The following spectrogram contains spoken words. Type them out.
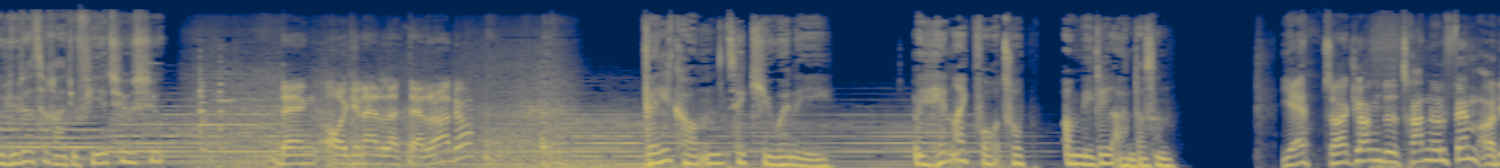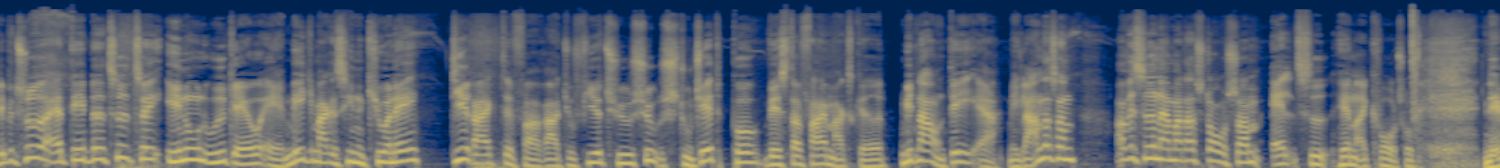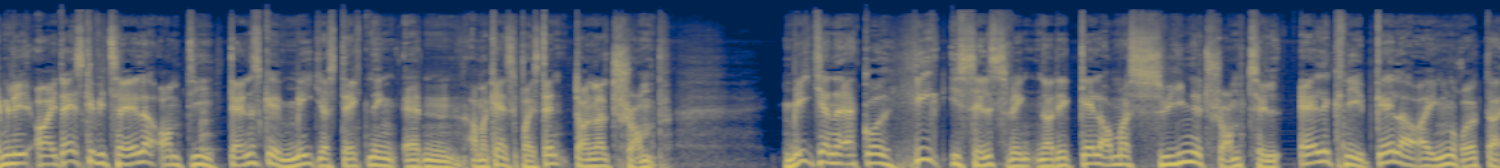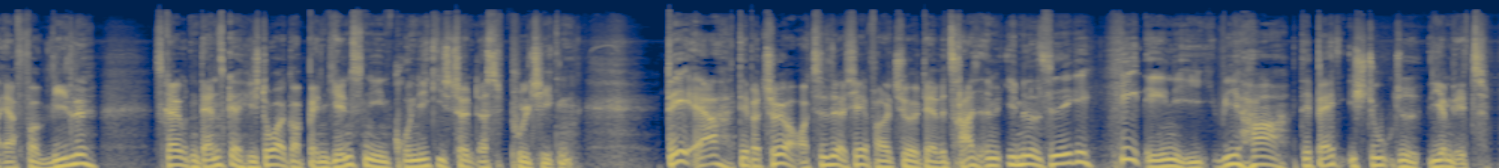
Du lytter til Radio 24-7. Den originale taleradio. Velkommen til Q&A med Henrik Fortrup og Mikkel Andersen. Ja, så er klokken blevet 13.05, og det betyder, at det er blevet tid til endnu en udgave af mediemagasinet Q&A, direkte fra Radio 24 Studiet på Vesterfejmarksgade. Mit navn, det er Mikkel Andersen, og ved siden af mig, der står som altid Henrik Kvartrup. Nemlig, og i dag skal vi tale om de danske mediers dækning af den amerikanske præsident Donald Trump. Medierne er gået helt i selvsving, når det gælder om at svine Trump til. Alle knep gælder, og ingen rygter er for vilde, skrev den danske historiker Ben Jensen i en kronik i søndagspolitikken. Det er debattør og tidligere chefredaktør David Træs imidlertid ikke helt enig i. Vi har debat i studiet lige om lidt.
